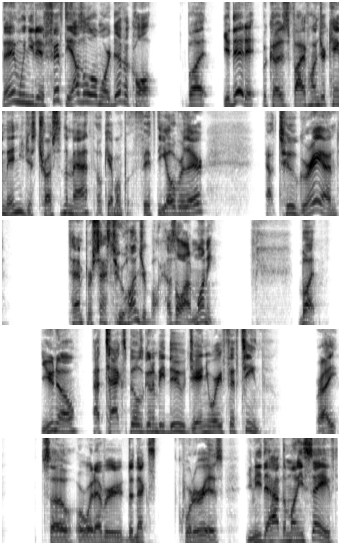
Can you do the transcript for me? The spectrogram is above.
Then when you did 50, that was a little more difficult, but you did it because 500 came in. You just trusted the math. Okay, I'm going to put 50 over there. Now, two grand, 10% is 200 bucks. That's a lot of money. But you know, that tax bill is going to be due January 15th, right? So, or whatever the next quarter is, you need to have the money saved.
